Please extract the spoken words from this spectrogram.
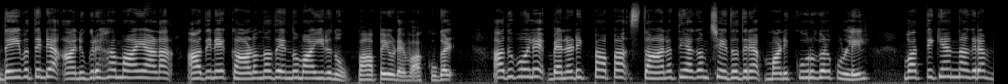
ദൈവത്തിന്റെ അനുഗ്രഹമായാണ് അതിനെ കാണുന്നതെന്നുമായിരുന്നു പാപ്പയുടെ വാക്കുകൾ. അതുപോലെ ബെനഡിക് പാപ്പ സ്ഥാനത്യാഗം ചെയ്തതിന് മണിക്കൂറുകൾക്കുള്ളിൽ വത്തിക്കാൻ നഗരം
